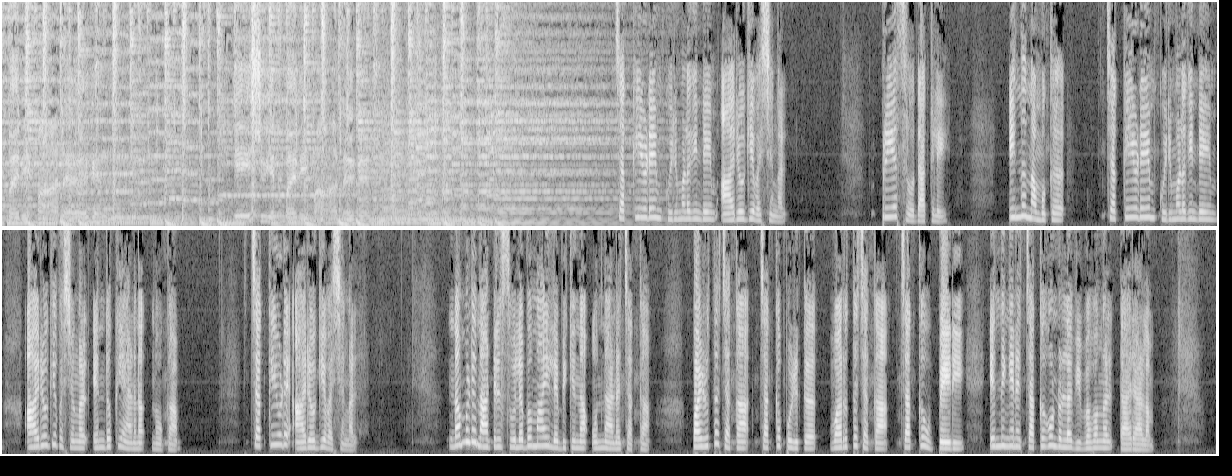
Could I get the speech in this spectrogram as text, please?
നമ്മുടെ യേശു എൻ പരിപാലകൻ. ചക്കയുടെയും കുരുമുളകിന്റെയും ആരോഗ്യവശങ്ങൾ. പ്രിയ ശ്രോതാക്കളെ ഇന്ന് നമുക്ക് ചക്കയുടെയും കുരുമുളകിന്റെയും ആരോഗ്യവശങ്ങൾ എന്തൊക്കെയാണെന്ന് നോക്കാം. ചക്കയുടെ ആരോഗ്യവശങ്ങൾ. നമ്മുടെ നാട്ടിൽ സുലഭമായി ലഭിക്കുന്ന ഒന്നാണ് ചക്ക. പഴുത്ത ചക്ക ചക്കപ്പുഴുക്ക് വറുത്ത ചക്ക ചക്ക ഉപ്പേരി എന്നിങ്ങനെ ചക്ക കൊണ്ടുള്ള വിഭവങ്ങൾ ധാരാളം.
